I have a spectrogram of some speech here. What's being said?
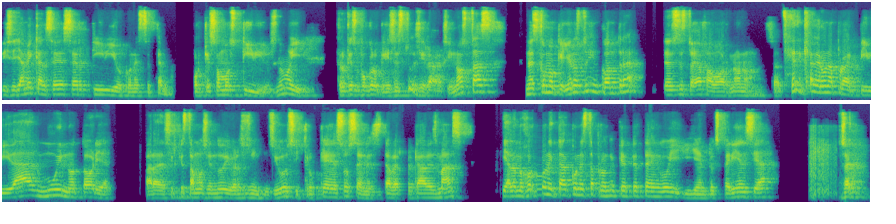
dice, ya me cansé de ser tibio con este tema, porque somos tibios, ¿no? Y creo que es un poco lo que dices tú, decir, a ver, si no estás, no es como que yo no estoy en contra, entonces estoy a favor, no, no. O sea, tiene que haber una proactividad muy notoria para decir que estamos siendo diversos e inclusivos y creo que eso se necesita ver cada vez más. Y a lo mejor conectar con esta pregunta que te tengo y, y en tu experiencia, o sea,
